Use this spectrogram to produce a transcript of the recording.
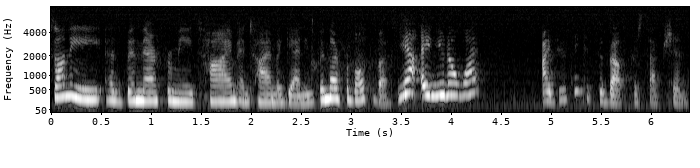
Sonny has been there for me time and time again. He's been there for both of us. Yeah, and you know what? I do think it's about perception.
